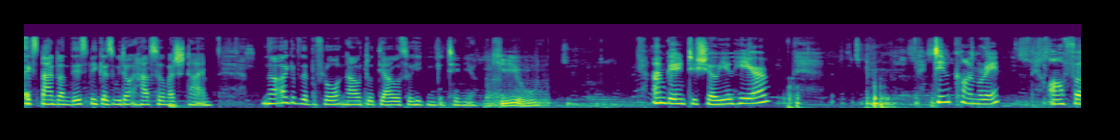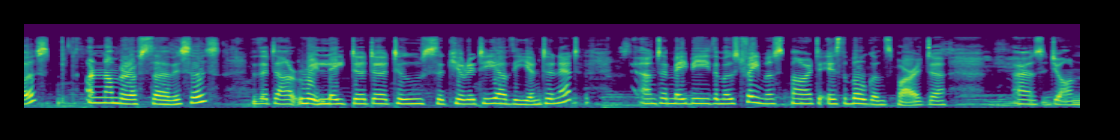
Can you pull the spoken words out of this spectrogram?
expand on this because we don't have so much time. Now I give the floor now to Tiago so he can continue. Aqui eu I'm going to show you here. Team Cymru offers a number of services that are related uh, to security of the internet. And uh, maybe the most famous part is the Bogons part. Uh, as John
